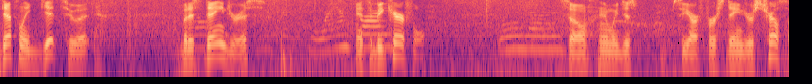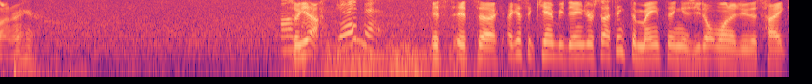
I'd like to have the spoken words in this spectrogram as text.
definitely get to it, but it's dangerous and to be careful. So, and we just see our first dangerous trail sign right here. so yeah, Goodness. it's, it's uh, I guess it can be dangerous. I think the main thing is you don't want to do this hike.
